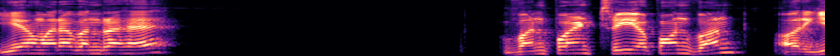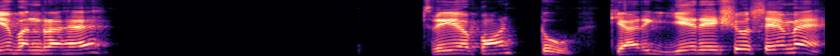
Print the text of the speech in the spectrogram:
ये हमारा बन रहा है 1.3 अपॉन वन और ये बन रहा है थ्री अपॉन टू क्या ये रेशियो सेम है?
